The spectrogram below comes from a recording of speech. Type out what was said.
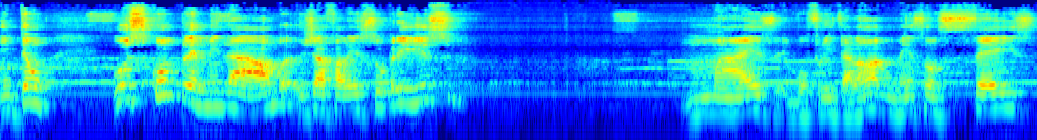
Então, os complementos da alma, eu já falei sobre isso. Mas eu vou frisar novamente, são seis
